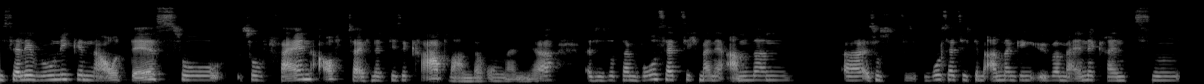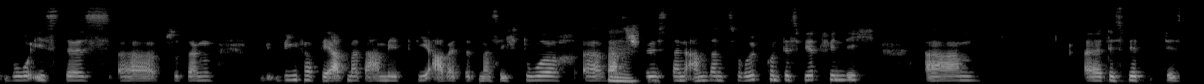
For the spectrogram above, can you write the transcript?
die Sally Rooney genau das so, so fein aufzeichnet, diese Gratwanderungen. Ja? Also sozusagen, wo setze ich meine anderen, äh, also wo setze ich dem anderen gegenüber meine Grenzen, wo ist es äh, sozusagen, wie verfährt man damit, wie arbeitet man sich durch, äh, was mhm. stößt einen anderen zurück und das wird, finde ich, ähm, äh, das, wird, das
